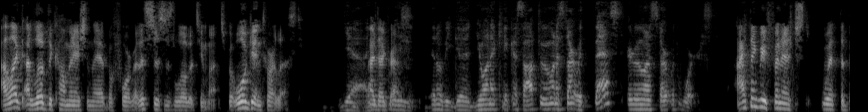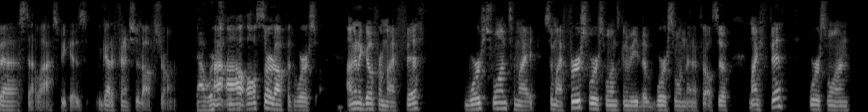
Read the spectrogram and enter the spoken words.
i like i love the combination they had before but this just is a little bit too much but we'll get into our list Yeah. I digress. It'll be good. You want to kick us off? Do we want to start with best or do we want to start with worst? i think we finished with the best at last because we got to finish it off strong That works. I, I'll, I'll start off with worst i'm going to go from my fifth worst one to my so my first worst one is going to be the worst one in the nfl so my fifth worst one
